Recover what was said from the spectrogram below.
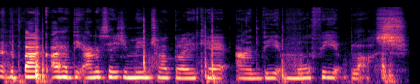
At the back, I have the Anastasia Moonchild Glow Kit and the Morphe Blush.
